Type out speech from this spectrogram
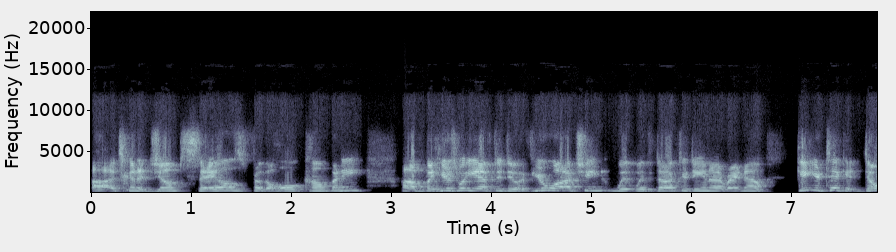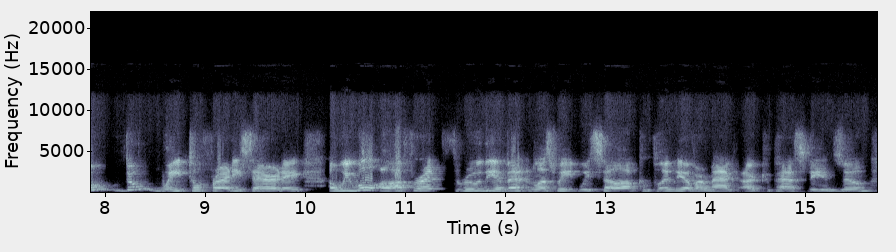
Uh, it's going to jump sales for the whole company. Um, but here's what you have to do: if you're watching with, with Dr. D and I right now, get your ticket. Don't don't wait till Friday, Saturday. Uh, we will offer it through the event unless we we sell out completely of our mag, our capacity in Zoom.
